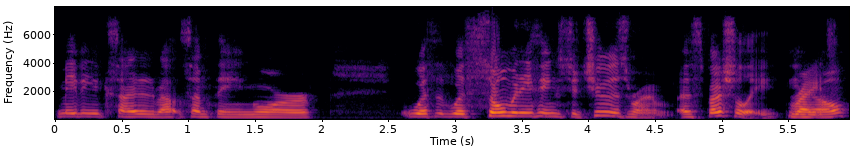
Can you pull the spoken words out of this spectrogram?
maybe excited about something or with with so many things to choose from especially Right. know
